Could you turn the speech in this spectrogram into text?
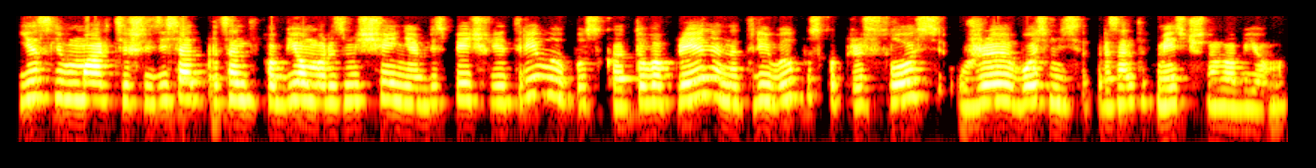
Если в марте 60% объема размещения обеспечили три выпуска, то в апреле на три выпуска пришлось уже 80% месячного объема.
